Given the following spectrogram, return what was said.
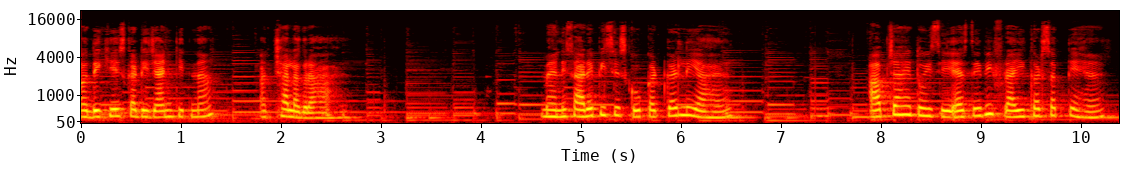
और देखिए इसका डिज़ाइन कितना अच्छा लग रहा है। मैंने सारे पीसेस को कट कर लिया है। आप चाहें तो इसे ऐसे भी फ्राई कर सकते हैं।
